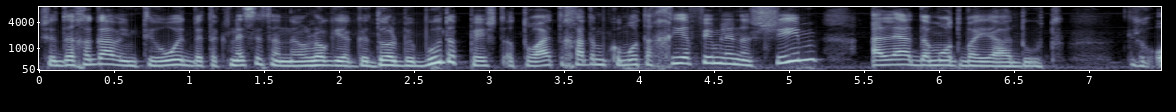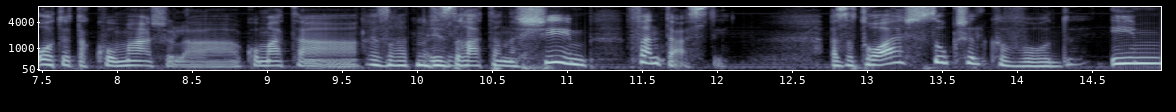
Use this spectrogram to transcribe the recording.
שדרך אגב, אם תראו את בית הכנסת הנאולוגי הגדול בבודפשט, את רואה את אחד המקומות הכי יפים לנשים עלי אדמות ביהדות. לראות את הקומה של קומת עזרת נשים. עזרת הנשים, פנטסטי. אז את רואה סוג של כבוד עם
